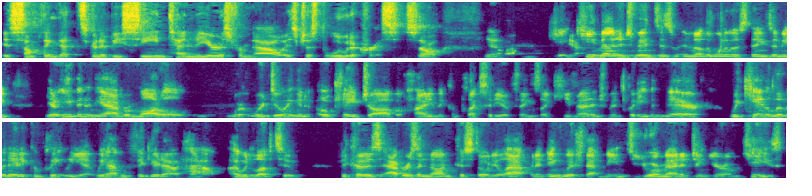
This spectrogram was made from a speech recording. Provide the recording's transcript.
is something that's going to be seen 10 years from now is just ludicrous. So yeah. Um, Key, yeah. key management is another one of those things. I mean, you know, even in the Abra model, we're, we're doing an okay job of hiding the complexity of things like key management. But even there, we can't eliminate it completely yet. We haven't figured out how. I would love to, because Abra is a non-custodial app, and in English that means you're managing your own keys.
